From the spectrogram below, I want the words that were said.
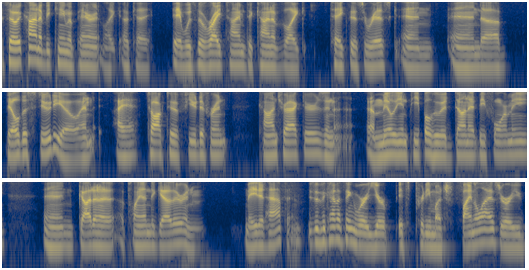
So it kind of became apparent, like, okay, it was the right time to kind of like take this risk and and uh, build a studio. And I talked to a few different contractors and a million people who had done it before me, and got a, a plan together and made it happen. Is it the kind of thing where you're it's pretty much finalized, or are you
